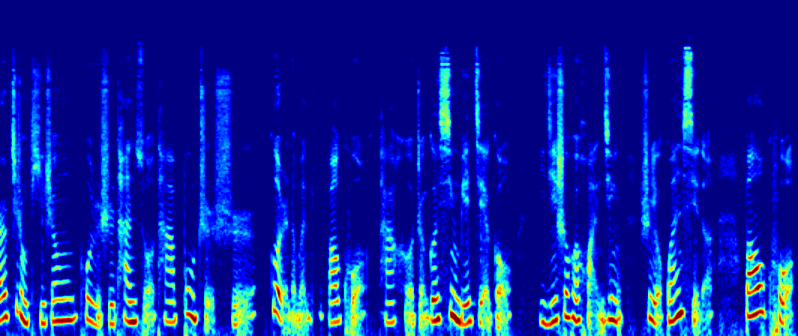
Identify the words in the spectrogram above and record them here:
而这种提升或者是探索，它不只是个人的问题，包括它和整个性别结构以及社会环境是有关系的。包括，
